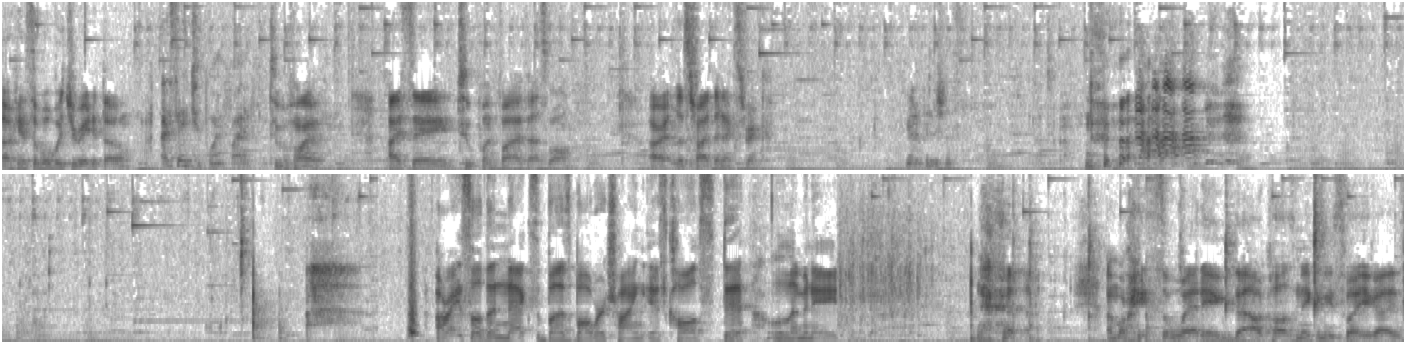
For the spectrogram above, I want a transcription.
Okay, so what would you rate it though? I say 2.5. 2.5? I say 2.5 as well. All right, let's try the next drink. You gotta finish this. All right, so the next BuzzBall we're trying is called Stiff Lemonade. I'm already sweating. The alcohol is making me sweat, you guys.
